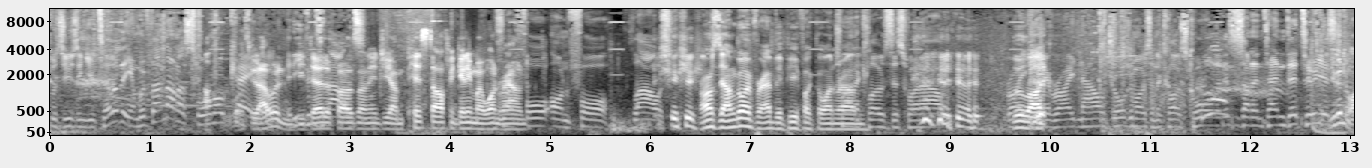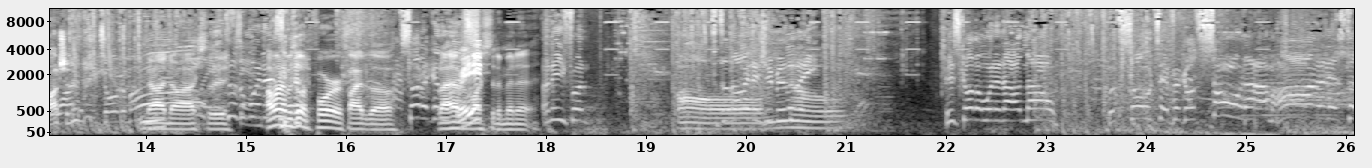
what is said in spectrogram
was using utility, and with that nano swarm, okay. Dude, I wouldn't It be evens dead it if I was out. on AG. I'm pissed off and getting my one It's round. Four on four. Loud Honestly, I'm going for MVP. Fuck the one trying round. to close this one out. right Blue lock. here, right now. jawgemo's in a close call. This is unintended. Two years You been watching one. it? jawgemo. No, no, actually. I'm on it. episode four or five though, but I haven't Wait. watched it in a minute. And Ethan, Oh, no. he's got to win it out now. But so difficult, so damn hard, and it's the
